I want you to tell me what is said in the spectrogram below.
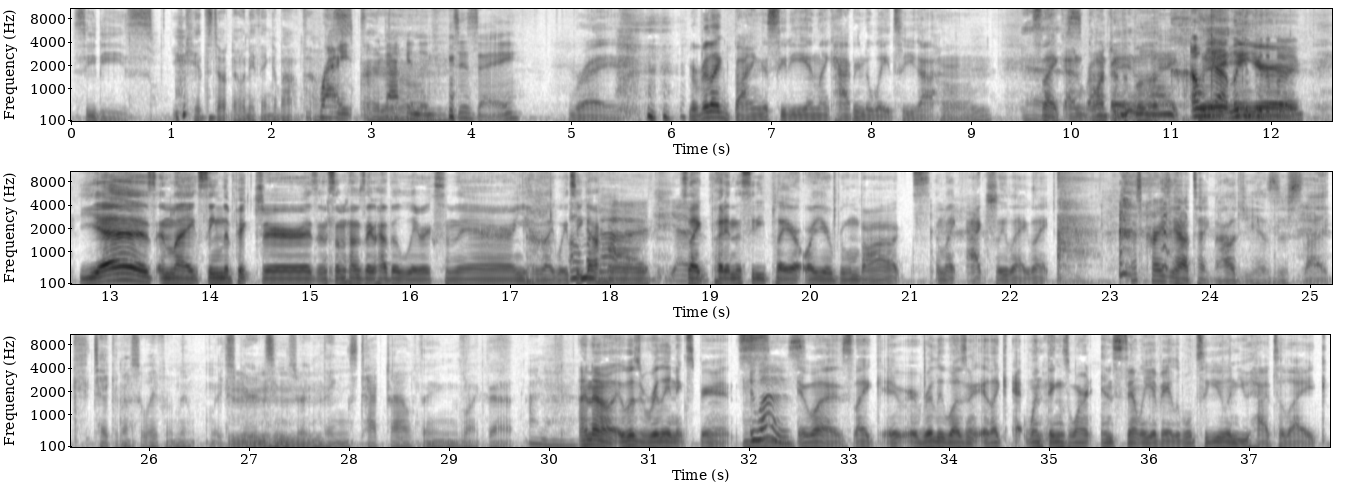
CDs. You kids don't know anything about those. Right, back in the know. dizzy. Right. Remember like buying a CD and like having to wait till you got home? It's like Yes, unwrap going through the book. like, Oh, yeah, it looking in through the book. Yes, and like seeing the pictures, and sometimes they would have the lyrics in there, and you had to like wait till Oh you my got home God, to like put in the CD player or your boombox and like actually like like ah, That's crazy how technology has just like taken us away from experiencing Mm-hmm. certain things, tactile things like that. I know. I know it was really an experience. It was. It was like it, it really wasn't it, like when things weren't instantly available to you and you had to like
